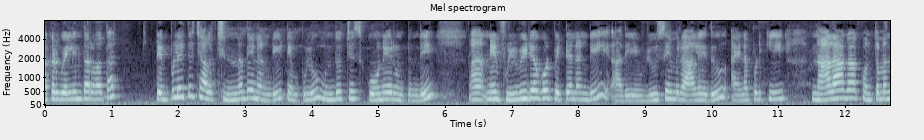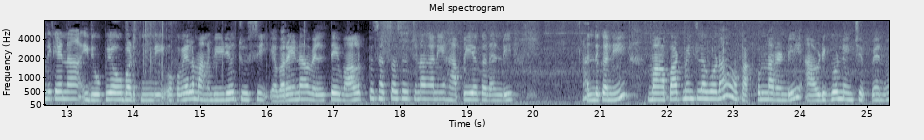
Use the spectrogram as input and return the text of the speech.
అక్కడికి వెళ్ళిన తర్వాత టెంపుల్ అయితే చాలా చిన్నదేనండి. టెంపుల్ ముందు వచ్చేసి కోనేరు ఉంటుంది. నేను ఫుల్ వీడియో కూడా పెట్టానండి. అది వ్యూస్ ఏమి రాలేదు. అయినప్పటికీ నాలాగా కొంతమందికైనా ఇది ఉపయోగపడుతుంది. ఒకవేళ మన వీడియో చూసి ఎవరైనా వెళ్తే వాళ్ళకు సక్సెస్ వచ్చినా కానీ హ్యాపీయే కదండి. అందుకని మా అపార్ట్మెంట్లో కూడా ఒక అక్క ఉన్నారండి. ఆవిడకి కూడా నేను చెప్పాను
